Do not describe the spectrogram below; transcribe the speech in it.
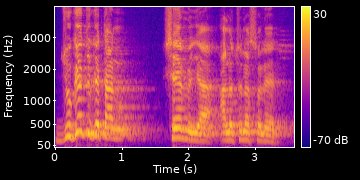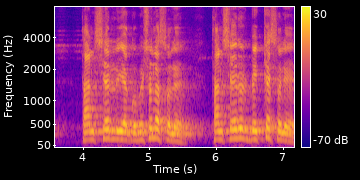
যুগে যুগে তান শের লইয়া আলোচনা চলের তান শের লইয়া গবেষণা চলের তান শেরের ব্যাখ্যা চলের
